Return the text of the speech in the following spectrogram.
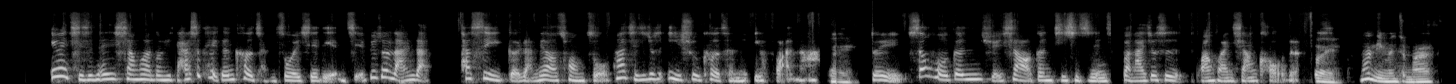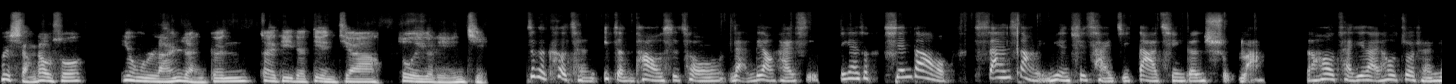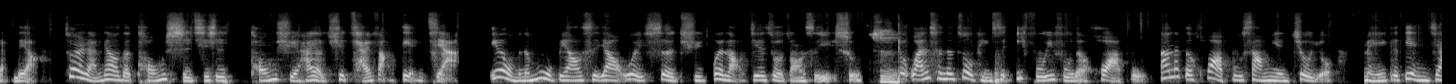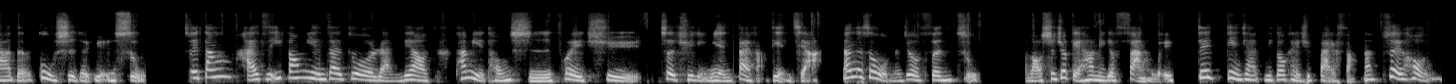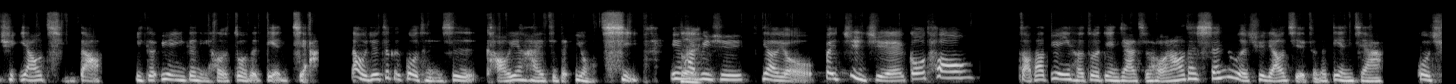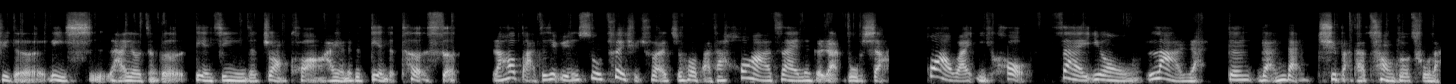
因为其实那些相关的东西还是可以跟课程做一些连接，比如说蓝染。它是一个染料的创作，它其实就是艺术课程的一环啊。对，所以生活跟学校跟知识之间本来就是环环相扣的。对，那你们怎么会想到说用蓝染跟在地的店家做一个连接？这个课程一整套是从染料开始，应该说先到山上里面去采集大青跟鼠狼，然后采集来以后做成染料。做了染料的同时，其实同学还有去采访店家。因为我们的目标是要为社区、为老街做装饰艺术，是就完成的作品是一幅一幅的画布，那那个画布上面就有每一个店家的故事的元素。所以当孩子一方面在做染料，他们也同时会去社区里面拜访店家。那那时候我们就分组，老师就给他们一个范围，这些店家你都可以去拜访。那最后你去邀请到一个愿意跟你合作的店家。那我觉得这个过程也是考验孩子的勇气，因为他必须要有被拒绝、沟通，找到愿意合作的店家之后，然后再深入的去了解整个店家过去的历史，还有整个店经营的状况，还有那个店的特色，然后把这些元素萃取出来之后，把它画在那个染布上，画完以后，再用蜡染跟染染去把它创作出来。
